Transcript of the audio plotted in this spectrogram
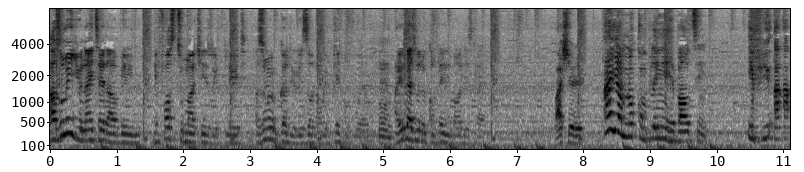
Assuming United have been the first two matches we played, assuming we've got the result and we played well, Mm. are you guys going to complain about this guy? Bashiri. I am not complaining about him. If you, I,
